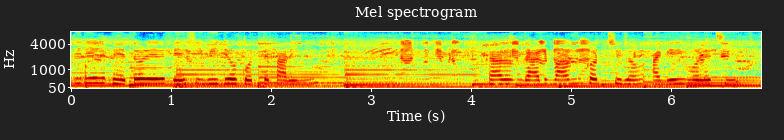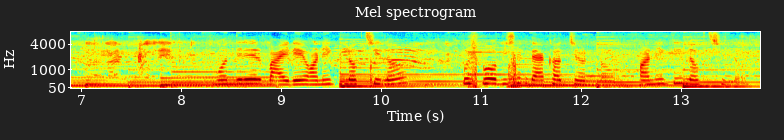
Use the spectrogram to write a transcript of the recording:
মন্দিরের ভেতরের বেশি ভিডিও করতে পারিনি। কারণ গার্ড বারণ করছিল, আগেই বলেছি। মন্দিরের বাইরে অনেক লোক ছিল। পুষ্প অভিষেক দেখার জন্য অনেকই লোক ছিল।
